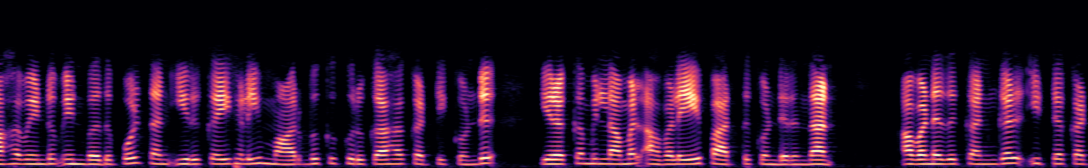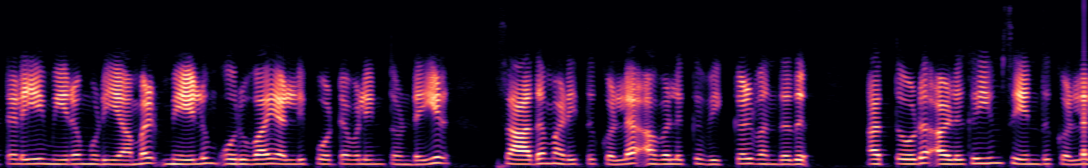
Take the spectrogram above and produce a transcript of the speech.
ஆக வேண்டும் என்பது போல் தன் இரு கைகளையும் மார்புக்கு குறுக்காக கட்டிக்கொண்டு இரக்கமில்லாமல் அவளையே பார்த்து கொண்டிருந்தான். அவனது கண்கள் இட்ட கட்டளையை மீற முடியாமல் மேலும் ஒருவாய் அள்ளி போட்டவளின் தொண்டையில் சாதம் அடித்துக்கொள்ள அவளுக்கு விக்கல் வந்தது. அத்தோடு அழுகையும் சேர்ந்து கொள்ள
